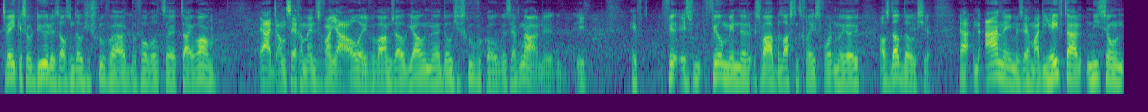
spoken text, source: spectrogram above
twee keer zo duur is als een doosje schroeven uit bijvoorbeeld uh, Taiwan ja, dan zeggen mensen van ja, oh even, waarom zou ik jou een uh, doosje schroeven kopen? Dan zeg ik, nou, heeft, is veel minder zwaar belastend geweest voor het milieu als dat doosje. Ja, een aannemer, zeg maar, die heeft daar niet zo'n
